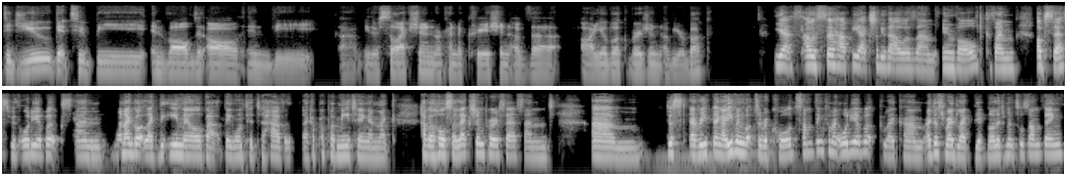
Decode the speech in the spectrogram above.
did you get to be involved at all in the um, either selection or kind of creation of the audiobook version of your book? Yes, I was so happy actually that I was um, involved because I'm obsessed with audiobooks. And when I got like the email that they wanted to have like a proper meeting and like have a whole selection process and um, just everything, I even got to record something for my audiobook. Like um, I just read like the acknowledgements or something,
